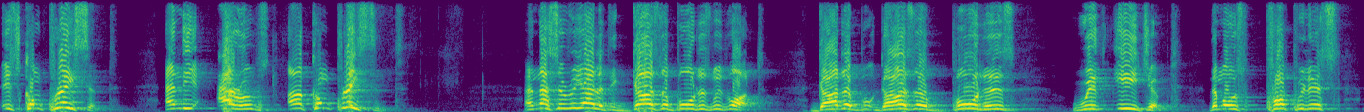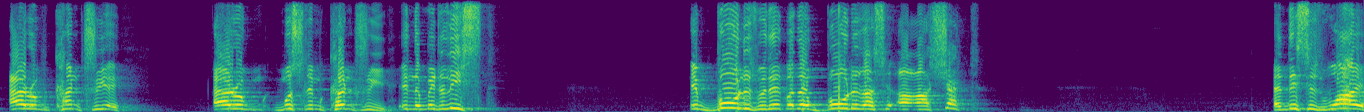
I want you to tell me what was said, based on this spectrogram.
is complacent. And the Arabs are complacent. And that's a reality. Gaza borders with what? Gaza, Gaza borders with Egypt, the most populous Arab country, Arab Muslim country in the Middle East. It borders with it, but the borders are, are, are shut. And this is why,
